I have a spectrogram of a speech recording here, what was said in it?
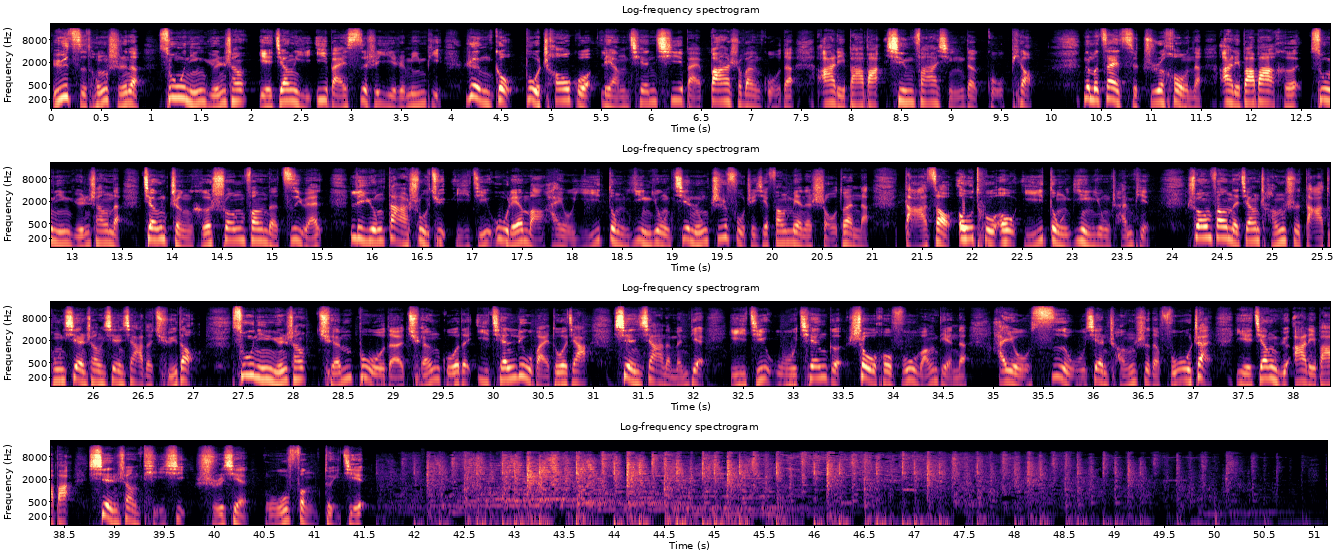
与此同时呢，苏宁云商也将以一百四十亿人民币认购不超过两千七百八十万股的阿里巴巴新发行的股票。那么在此之后呢，阿里巴巴和苏宁云商呢将整合双方的资源，利用大数据以及物联网，还有移动应用、金融支付这些方面的手段呢，打造 O2O 移动应用产品。双方呢将尝试打通线上线下的渠道。苏宁云商全部的全国的一千六百多家线下的门店，以及五千个售后服务网点呢，还有四五线城市的服务站，也将与阿里巴巴线上体系。实现无缝对接。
